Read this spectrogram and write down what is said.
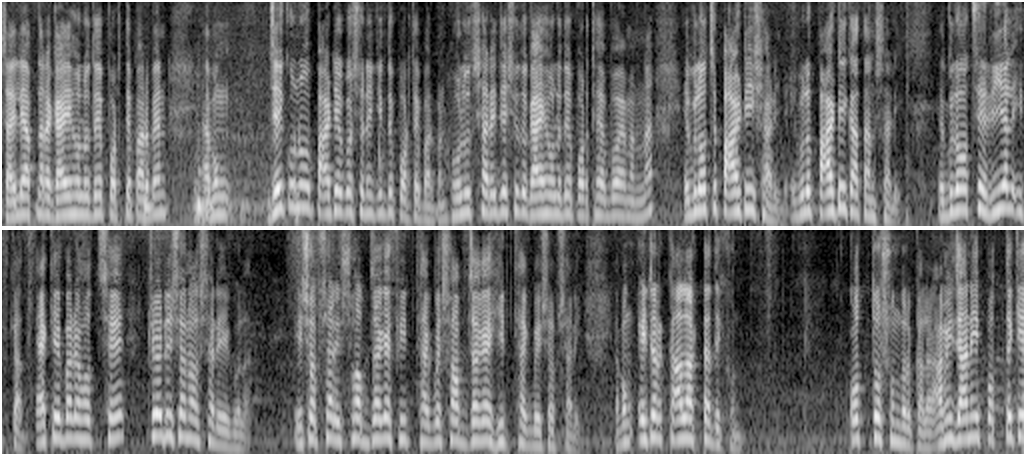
চাইলে আপনারা গায়ে হলুদে পরতে পারবেন এবং যে কোনো পার্টি অকেশনে কিন্তু পরতে পারবেন। হলুদ শাড়ি যে শুধু গায়ে হলুদে পরতে হবে এমন না। এগুলো হচ্ছে পার্টি শাড়ি। এগুলো পার্টি কাতান শাড়ি। এগুলো হচ্ছে রিয়েল ইতকাত একেবারে হচ্ছে ট্রেডিশনাল শাড়ি এগুলা। এসব শাড়ি সব জায়গায় ফিট থাকবে, সব জায়গায় হিট থাকবে এসব শাড়ি। এবং এটার কালারটা দেখুন। কত সুন্দর কালার। আমি জানি প্রত্যেকে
